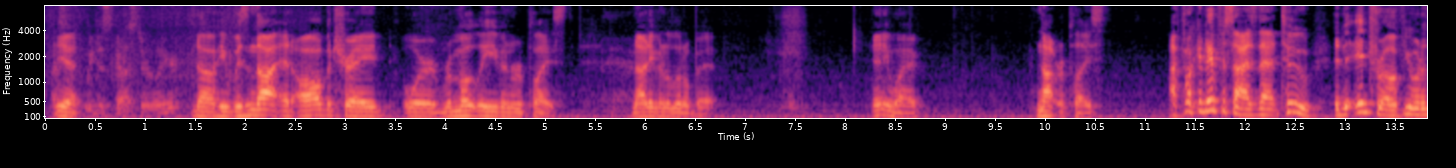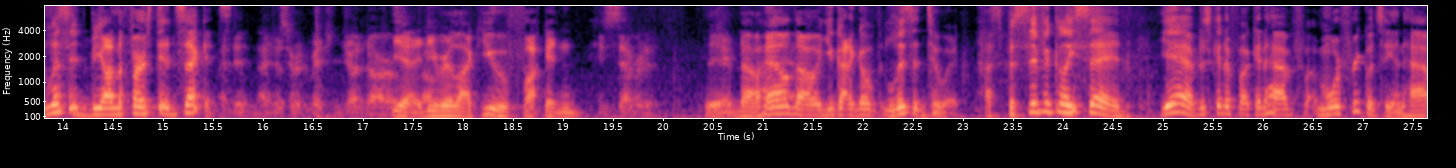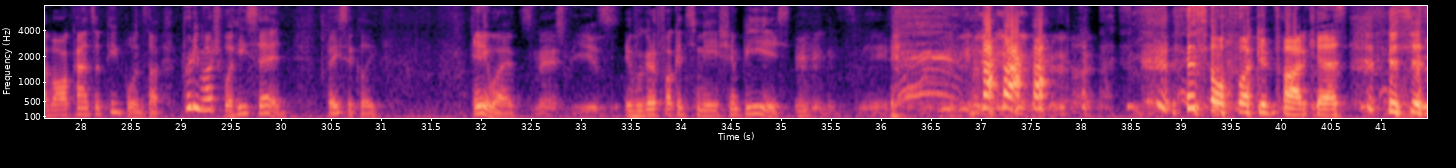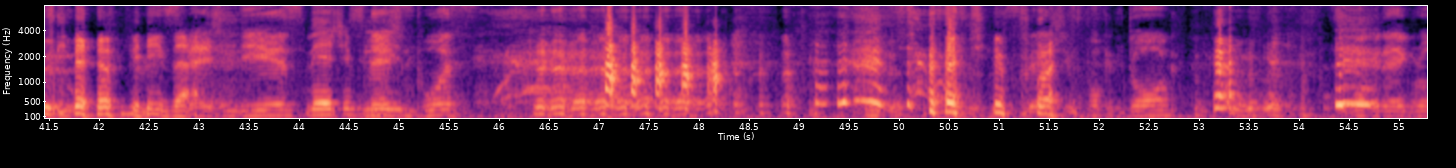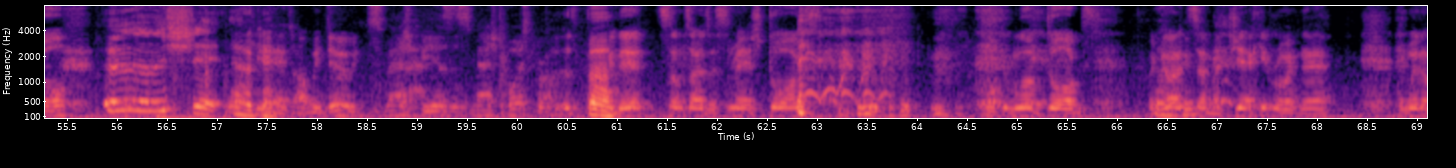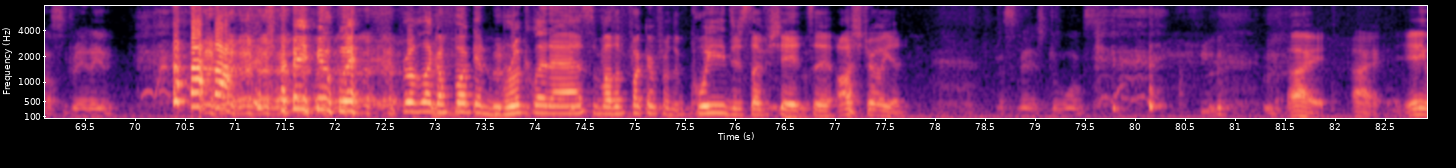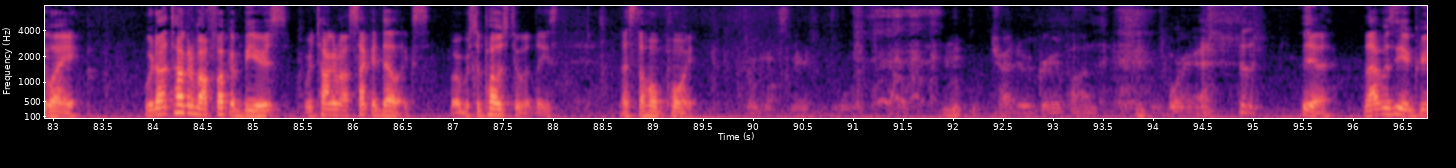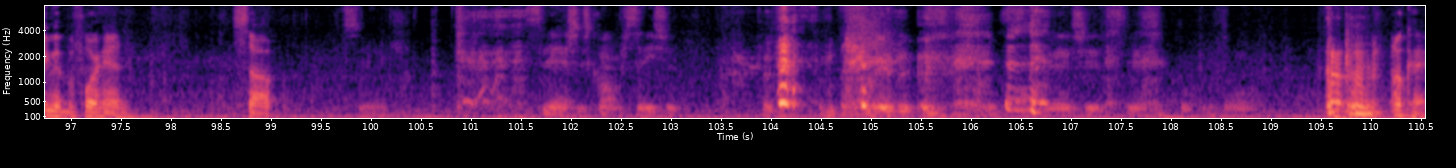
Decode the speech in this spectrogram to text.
As Yeah. we discussed earlier. No, he was not at all betrayed or remotely even replaced. Not even a little bit. Anyway, not replaced. I fucking emphasized that too in the intro. If you would have listened beyond the first ten seconds, I didn't. I just heard him mention Jundar. yeah, and you were like, "You fucking He severed it. Yeah, no, hell no, you got to go listen to it." I specifically said, "Yeah, I'm just gonna fucking have more frequency and have all kinds of people and stuff." Pretty much what he said, basically. Anyway, Smash beers. if we're gonna fucking smash some beers. Smash. this whole fucking podcast is just gonna be that. Smashing beers. Smashing beers. Smashing puss. Smashing Smashing puss. fucking dog. fucking egg roll. Oh shit. Okay. Yeah, That's all we do. Smash beers and smash puss, bro. That's fucking it. Sometimes I smash dogs. fucking love dogs. I got Okay. it inside my jacket right now. I went Australian. you went from like a fucking Brooklyn ass motherfucker from the Queens or some shit to Australian. I smash dogs. Alright, alright. Anyway, we're not talking about fucking beers. We're talking about psychedelics. Or we're supposed to at least. That's the whole point. Talking about smashing dogs. Tried to agree upon beforehand. Yeah. That was the agreement beforehand. So Smash. Smash this conversation. smash it. Smash fucking dog. Okay.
